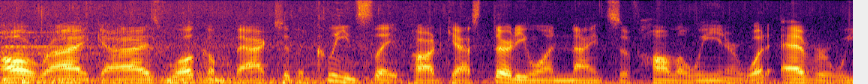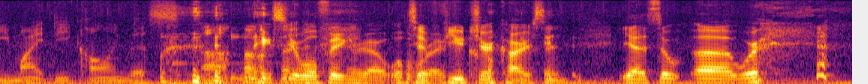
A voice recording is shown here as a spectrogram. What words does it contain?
All right, guys, welcome back to the Clean Slate Podcast, 31 Nights of Halloween, or whatever we might be calling this. Um, Next year we'll figure out what to we're future Carson. Yeah, so uh, we're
